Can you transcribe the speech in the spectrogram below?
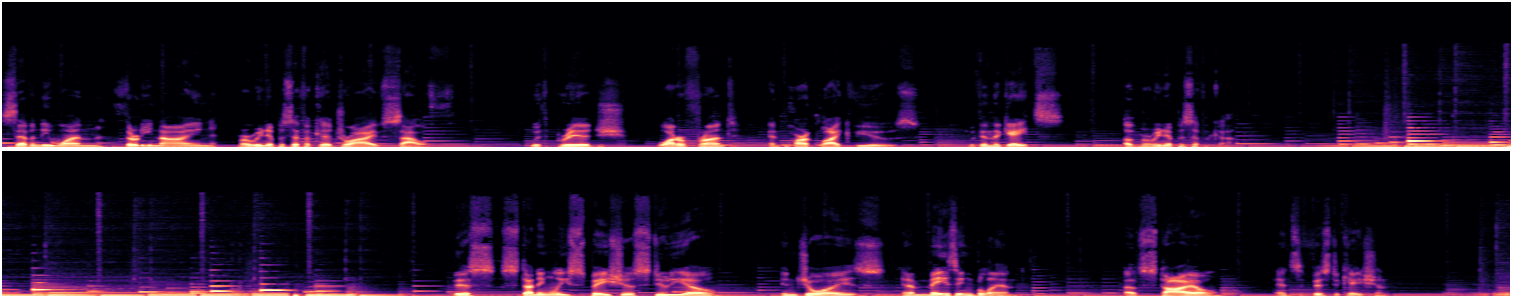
7139 Marina Pacifica Drive South, with bridge, waterfront, and park like views within the gates of Marina Pacifica. This stunningly spacious studio enjoys an amazing blend of style and sophistication. The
